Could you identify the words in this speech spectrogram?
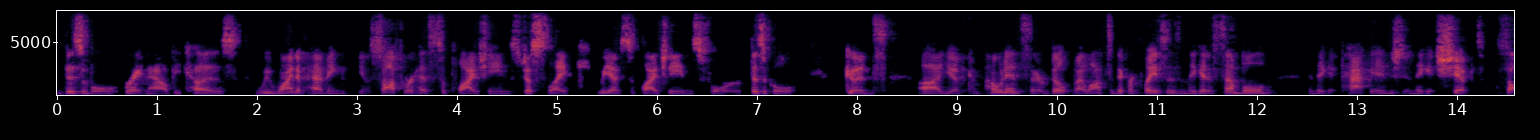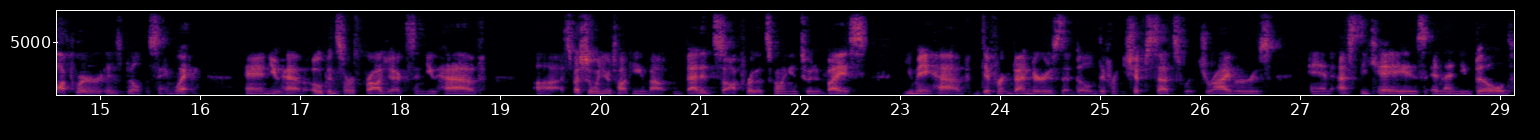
visible right now because we wind up having, you know, software has supply chains just like we have supply chains for physical goods. Uh, you have components that are built by lots of different places and they get assembled and they get packaged and they get shipped. Software is built the same way. And you have open source projects and you have, uh, especially when you're talking about embedded software that's going into a device, you may have different vendors that build different chipsets with drivers and SDKs, and then you build,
